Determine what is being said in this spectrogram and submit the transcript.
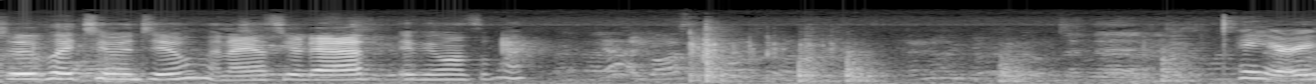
Should we play two and two? And I ask your dad if he wants to play. Yeah, go ask them. Hey, Harry.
